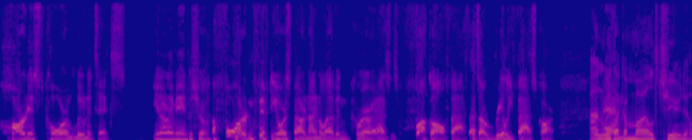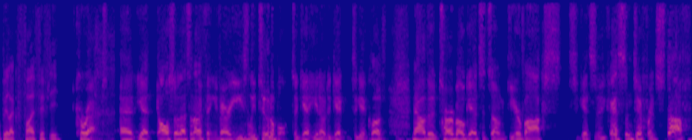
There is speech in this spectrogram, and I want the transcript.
hardest core lunatics you know what I mean? For sure. A 450 horsepower 911 Carrera S is fuck all fast. That's a really fast car. And with and, like a mild tune, it'll be like 550. Correct. And yet also that's another thing, very easily tunable to get, you know, to get to get close. Now the turbo gets its own gearbox, it gets it gets some different stuff,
